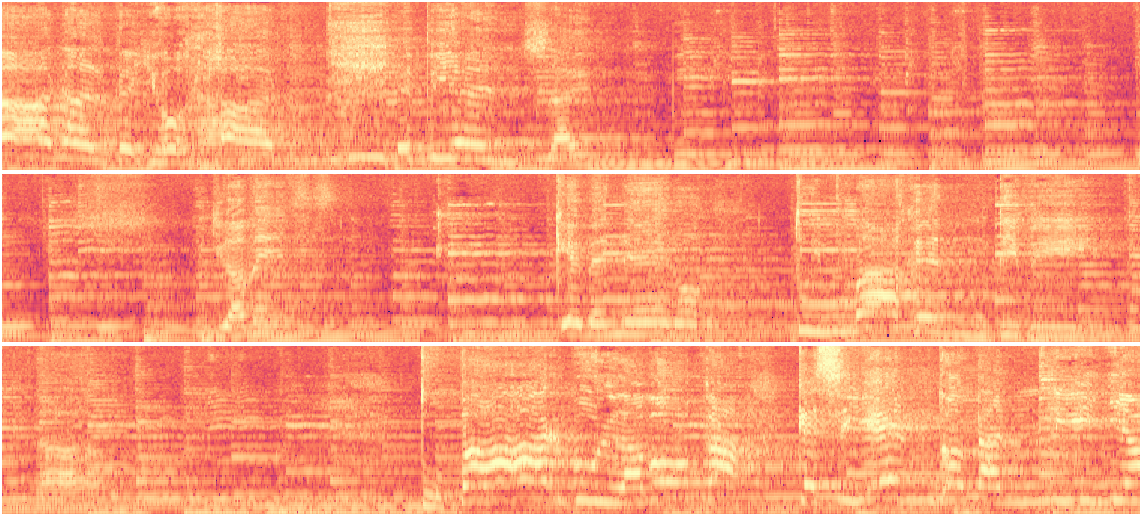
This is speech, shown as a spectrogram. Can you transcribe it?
Ganas de llorar, piensa en mí. Ya ves que venero tu imagen divina tu párvula boca que siendo tan niña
